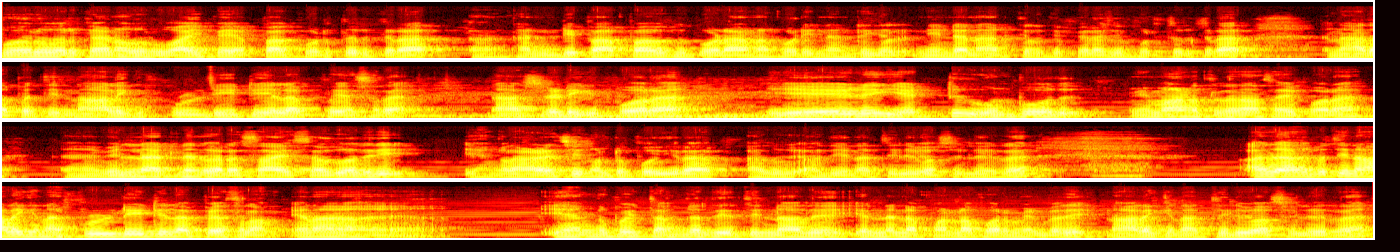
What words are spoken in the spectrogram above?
போடுவதற்கான ஒரு வாய்ப்பை அப்பா கொடுத்துருக்கிறார். கண்டிப்பாக அப்பாவுக்கு கோடான கோடி நன்றிகள். நீண்ட நாட்களுக்கு பிறகு கொடுத்துருக்கிறார். நான் அதை பற்றி நாளைக்கு ஃபுல் டீட்டெயிலாக பேசுகிறேன் நான் அஸ்டடிக்கு போகிறேன் ஏழு எட்டு ஒம்பது விமானத்தில் தான் சாய் போகிறேன் வெளிநாட்டிலேருந்து வர சாய் சகோதரி எங்களை அழைச்சி கொண்டு போகிறார். அது அதையும் நான் தெளிவாக சொல்லிடுறேன். அது அதை பற்றி நாளைக்கு நான் ஃபுல் டீட்டெயிலாக பேசலாம். ஏன்னா எங்கே போய் தங்குறது எத்தனை நாள் என்னென்ன பண்ண போகிறோம் என்பதை நாளைக்கு நான் தெளிவாக சொல்லிடுறேன்.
